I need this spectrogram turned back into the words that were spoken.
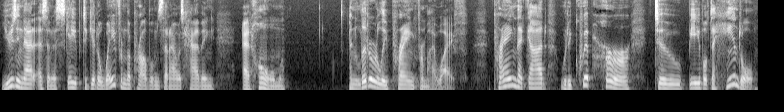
using that as an escape to get away from the problems that I was having at home and literally praying for my wife praying that God would equip her to be able to handle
